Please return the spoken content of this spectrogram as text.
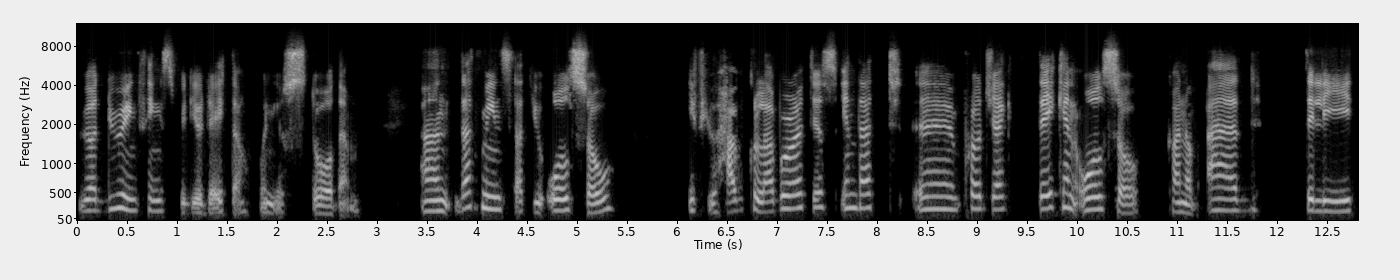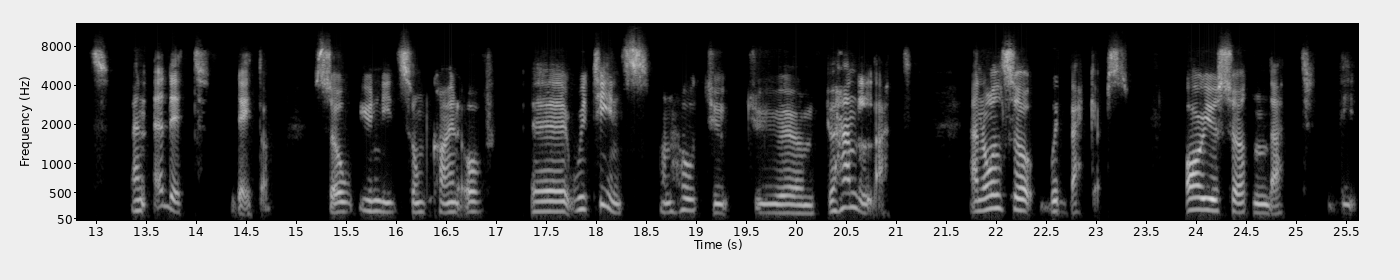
you are doing things with your data when you store them. And that means that you also, if you have collaborators in that uh, project, they can also kind of add, delete, and edit data. So you need some kind of uh, routines on how to to um, to handle that, and also with backups. Are you certain that the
